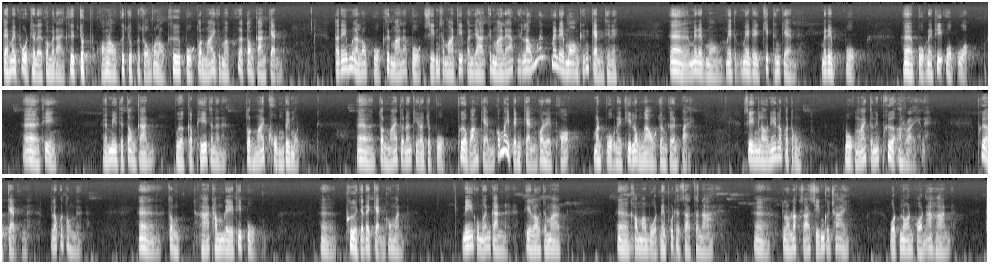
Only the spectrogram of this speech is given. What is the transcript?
แต่ไม่พูดเฉลยก็ไม่ได้ คือจุดของเราคือจุดประสงค์ของเรา คือปลูกต้นไม้ขึ้นมาเพื่อต้องการแก่น ตอนนี้เมื่อเราปลูกขึ้นมาแล้วปลูกศีลสมาธิปัญญาขึ้นมาแล้ว เราไม่ไม่ได้มองถึงแก่นทีนี่เออไม่ได้มองไม่ไม่ได้คิดถึงแก่น ไม่ได้ปลูกเออปลูกในที่อวบอวบเออที่มีแต่ต้องการเปลือกกับพีเท่านั้นนะต้นไม้คุมไปหมดเออต้นไม้ตัวนั้นที่เราจะปลูกเพื่อหวังแก่นมันก็ไม่เป็นแก่นเพราะอะไรเพราะมันปลูกในที่ร่มเงาจนเกินไป สิ่งเหล่านี้เราก็ต้อง ปลูกไม้ตัวนี้เพื่ออะไรนะเพื่อแก่นเราก็ต้องเนี่ยต้องหาทำเลที่ปลูกเเพื่อจะได้แก่นของมัน นี้ก็เหมือนกันที่เราจะมาเเข้ามาบวชในพุทธศาสนาเเรารักษาศีลก็ใช่ อดนอนผ่อนอาหาร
